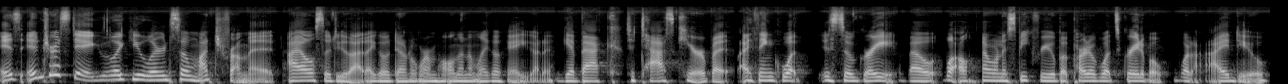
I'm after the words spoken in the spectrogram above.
is interesting. Like you learn so much from it. I also do that. I go down a wormhole and then I'm like, okay, you gotta get back to task here. But I think what is so great about, well, I want to speak for you, but part of what's great about what I do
